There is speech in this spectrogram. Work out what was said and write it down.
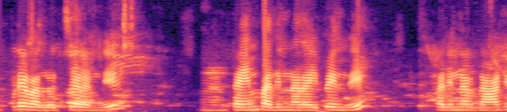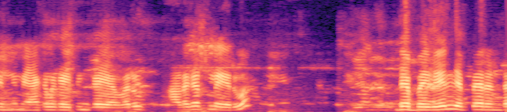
ఇప్పుడే వాళ్ళు వచ్చారండి. టైం పదిన్నర అయిపోయింది. పదిన్నర దాటింది. మేకలకైతే ఇంకా ఎవరు అడగట్లేరు. డెబ్బై వేలు చెప్పారంట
